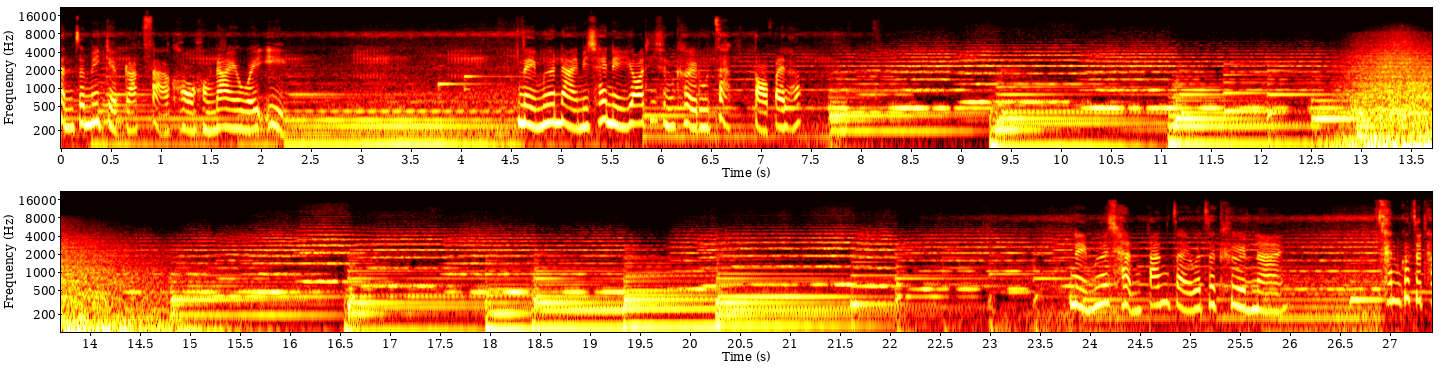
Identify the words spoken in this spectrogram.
ันจะไม่เก็บรักษาของของนายเอาไว้อีก ในเมื่อนายไม่ใช่ในยอดที่ฉันเคยรู้จักต่อไปแล้ว ในเมื่อฉันตั้งใจว่าจะคืนนาย ฉันก็จะท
